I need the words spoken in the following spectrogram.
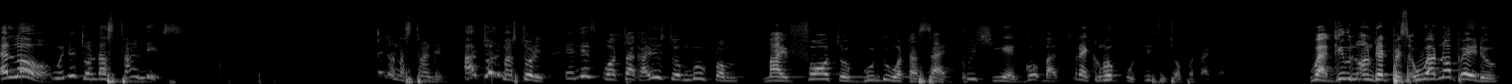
Hello, we need to understand this. We need to understand it. I told you my story. In this Port I used to move from my fort to Bundu Waterside, preach here, go back, trek, no food, listen to Port We are given 100%. We are not paid, though.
